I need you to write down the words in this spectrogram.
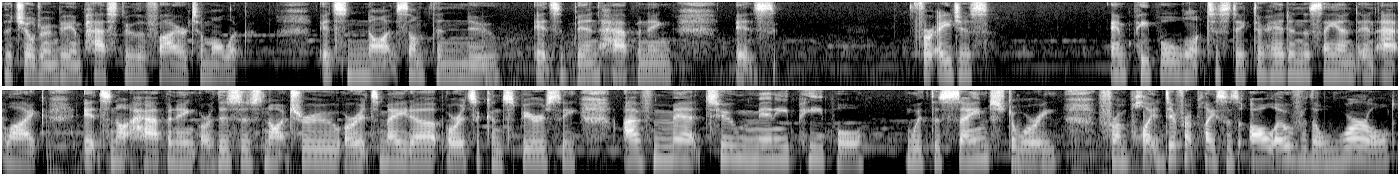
the children being passed through the fire to Moloch. It's not something new. It's been happening. It's for ages and people want to stick their head in the sand and act like it's not happening or this is not true or it's made up or it's a conspiracy. I've met too many people with the same story from pl different places all over the world.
